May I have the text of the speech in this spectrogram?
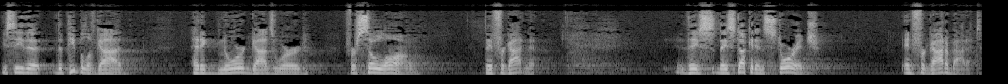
You see, the, the people of God had ignored God's word for so long, they've forgotten it. They, they stuck it in storage and forgot about it.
